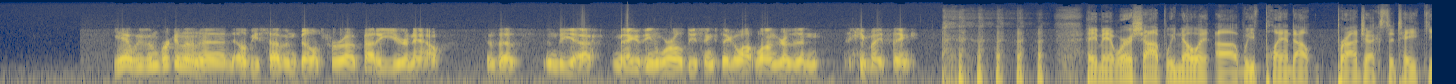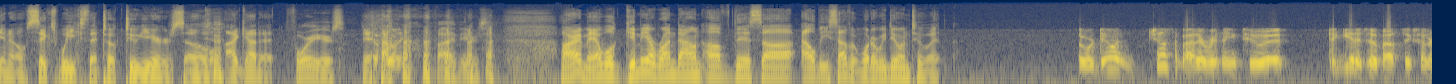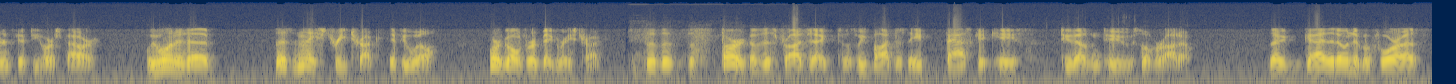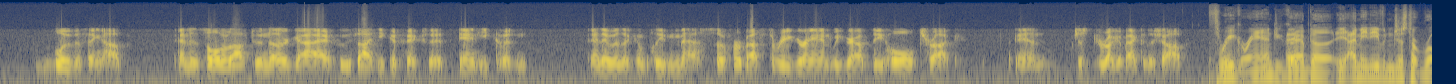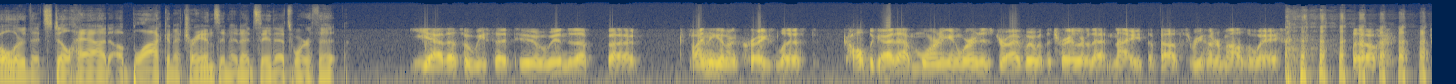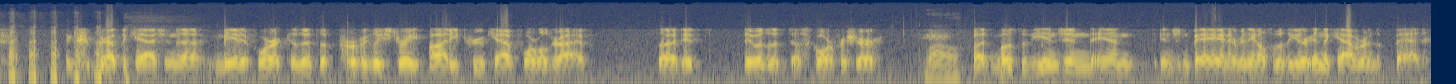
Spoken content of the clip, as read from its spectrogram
Yeah, we've been working on an LB7 build for about a year now. Because in the uh, magazine world, these things take a lot longer than you might think. Hey man, we're a shop. We know it. Uh, we've planned out projects to take you know six weeks that took two years. So I get it. Four years, Yeah. Five years. All right, man. Well, give me a rundown of this uh, LB7. What are we doing to it? So we're doing just about everything to it to get it to about 650 horsepower. We wanted a that's a nice street truck, if you will. We're going for a big race truck. So the the start of this project was we bought just a basket case 2002 Silverado. The guy that owned it before us blew the thing up, and then sold it off to another guy who thought he could fix it, and he couldn't, and it was a complete mess. So for about three grand, we grabbed the whole truck and just drug it back to the shop. Three grand. You grabbed a. I mean, even just a roller that still had a block and a trans in it. I'd say that's worth it. Yeah, that's what we said too. We ended up uh, finding it on Craigslist. Called the guy that morning, and we're in his driveway with the trailer that night, about 300 miles away. so grabbed the cash and uh, made it for it because it's a perfectly straight body crew cab four wheel drive. So it it, it was a, a score for sure. Wow. But most of the engine and engine bay and everything else was either in the cab or in the bed.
